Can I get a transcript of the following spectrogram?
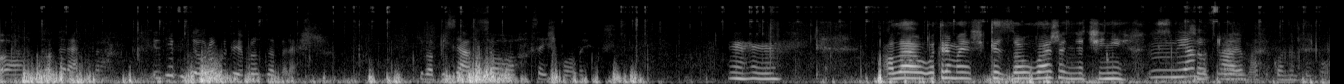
е, до директора. І тоді після уроку ти його просто забереш. Хіба всього школи. Угу. Але отримаєш якесь зауваження чи ні? М, Я не знаю, такого не було.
